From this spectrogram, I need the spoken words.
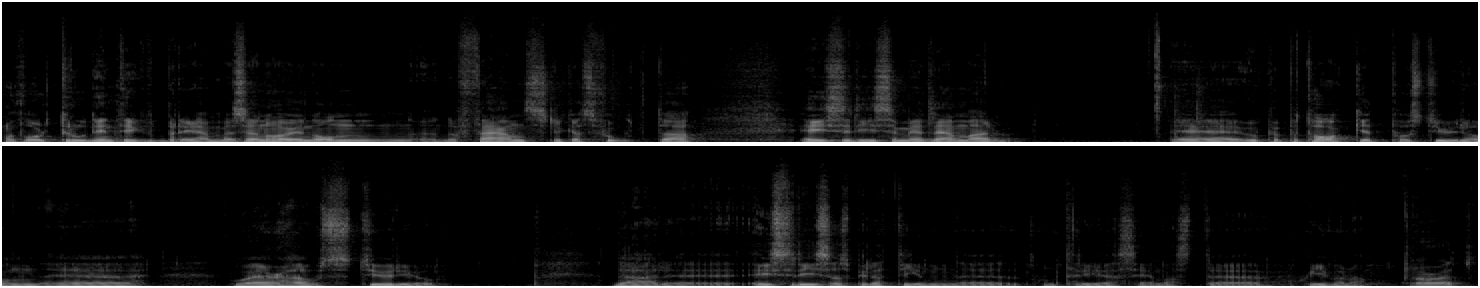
Och folk trodde inte riktigt på det. Men sen har ju någon fans lyckats fota ACDC medlemmar eh, Uppe på taket på studion eh, Warehouse Studio. Där eh, ACDC har spelat in eh, de tre senaste skivorna. All right.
